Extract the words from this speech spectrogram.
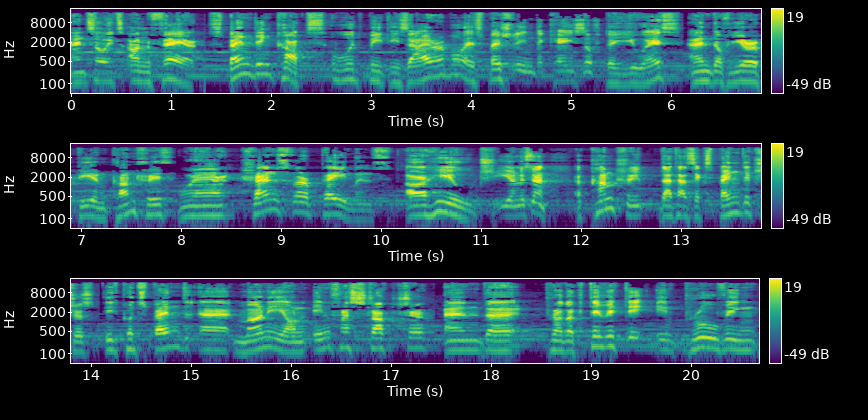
and so it's unfair. Spending cuts would be desirable, especially in the case of the US and of European countries where transfer payments are huge. You understand? A country that has expenditures, it could spend uh, money on infrastructure and uh, productivity improving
